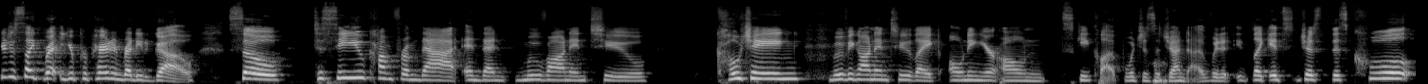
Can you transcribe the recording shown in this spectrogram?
you're just like re- you're prepared and ready to go. So to see you come from that and then move on into coaching, moving on into like owning your own ski club, which is agenda. Like it's just this cool.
